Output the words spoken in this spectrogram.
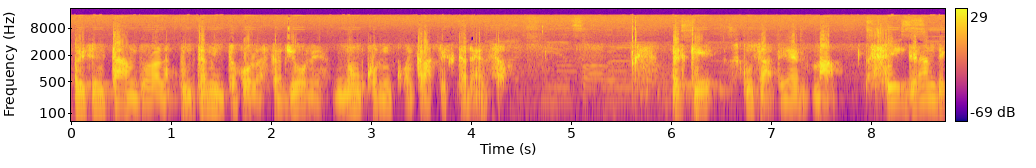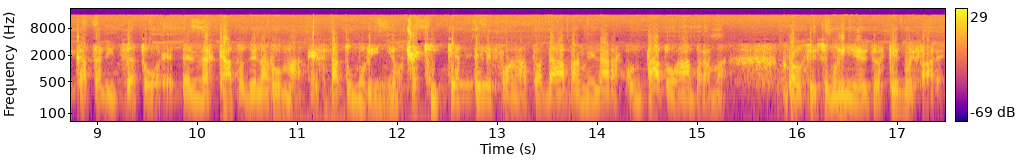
Presentandolo all'appuntamento con la stagione, non con un contratto in scadenza. Perché, scusate, eh, ma se il grande catalizzatore del mercato della Roma è stato Mourinho, cioè chi ti ha telefonato ad Abram e l'ha raccontato Abram, lo stesso Mourinho, ha detto che vuoi fare?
